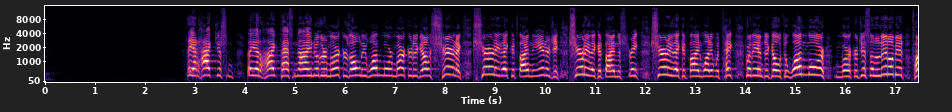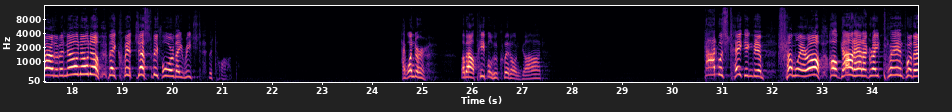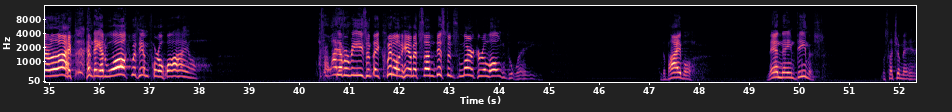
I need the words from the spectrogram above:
They had hiked just they had hiked past nine other markers, only one more marker to go. Surely, surely they could find the energy. Surely they could find the strength. Surely they could find what it would take for them to go to one more marker, just a little bit farther. But no, no, no. They quit just before they reached the top. I wonder about people who quit on God. God was taking them somewhere. Oh, oh, God had a great plan for their life, and they had walked with Him for a while. For whatever reason, they quit on Him at some distance marker along the way. In the Bible, a man named Demas was such a man.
